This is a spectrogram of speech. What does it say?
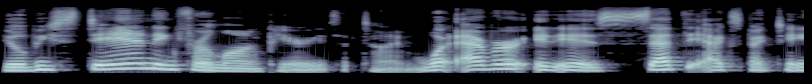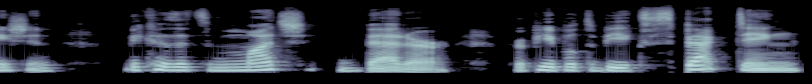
You'll be standing for long periods of time. Whatever it is, set the expectation because it's much better for people to be expecting,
